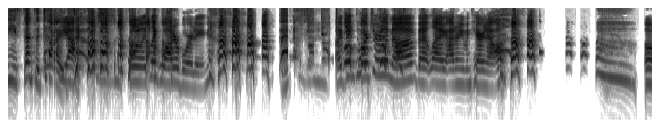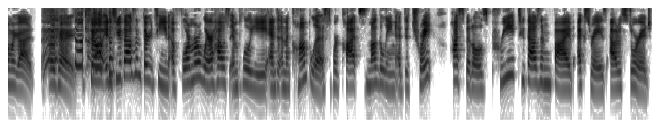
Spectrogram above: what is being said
Desensitized. yeah. totally. It's like waterboarding. I've been oh tortured enough that like I don't even care now. oh my god. Okay. So in 2013, a former warehouse employee and an accomplice were caught smuggling a Detroit hospital's pre 2005 x rays out of storage,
